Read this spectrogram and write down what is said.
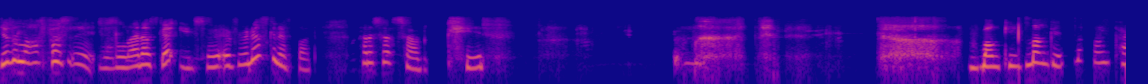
You're the last person in it. Just let us get you so everyone else can have fun. How does that sound, kid? Monkey, monkey, monkey.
